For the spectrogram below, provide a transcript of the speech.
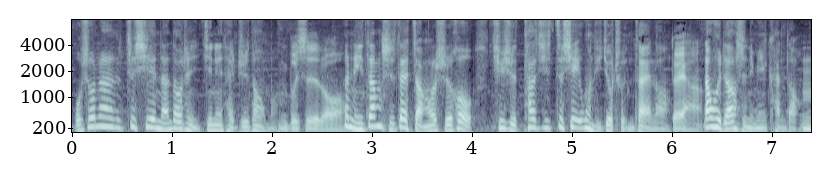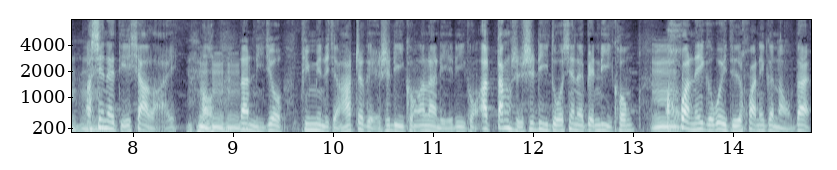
我说那这些难道是你今天才知道吗？不是喽那，你当时在涨的时候，其实它其实这些问题就存在了。对啊。那为什么当时你没看到？啊，现在跌下来，哦，那你就拼命的讲，它这个也是利空，啊，那里也利空啊，当时是利多，现在变利空，嗯。啊，换了一个位置，换了一个脑袋。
